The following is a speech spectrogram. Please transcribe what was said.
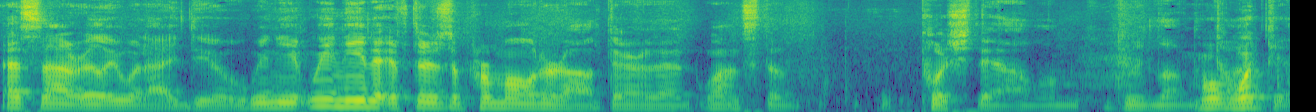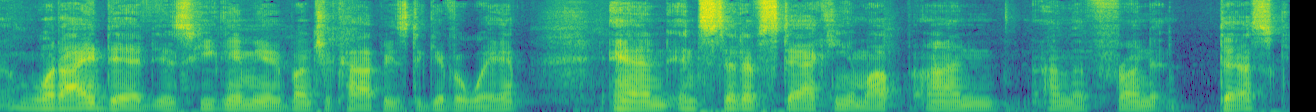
that's not really what I do. We need we need if there's a promoter out there that wants to push the album, we'd love to Well, talk what to you. what I did is he gave me a bunch of copies to give away, and instead of stacking them up on on the front desk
